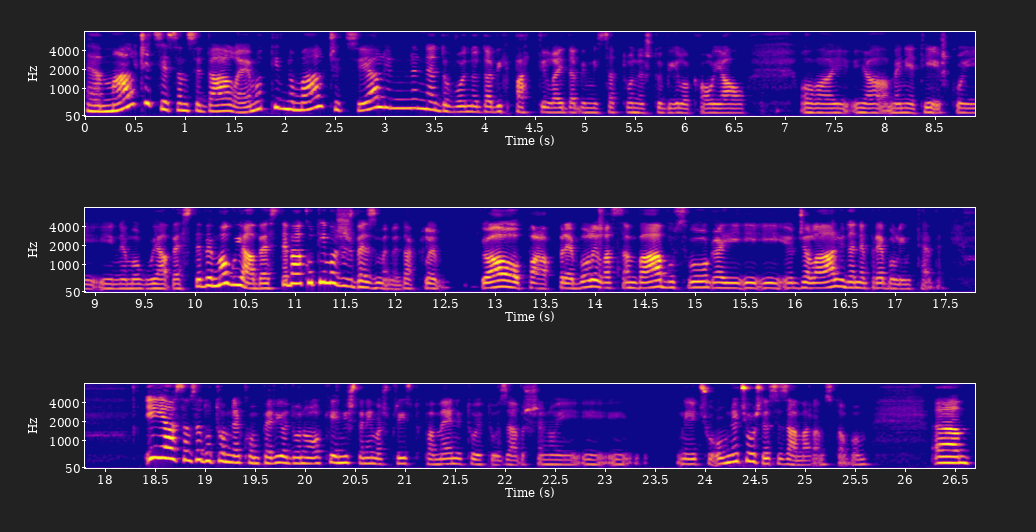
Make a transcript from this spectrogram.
E, malčice sam se dala, emotivno malčice, ali ne, nedovoljno da bih patila i da bi mi sad tu nešto bilo kao jao, ovaj, ja, meni je teško i, i ne mogu ja bez tebe. Mogu ja bez tebe ako ti možeš bez mene. Dakle, jao, pa prebolila sam babu svoga i, i, i dželalju da ne prebolim tebe. I ja sam sad u tom nekom periodu, ono, ok, ništa nemaš pristupa meni, to je to završeno i, i, neću, neću uopšte da se zamaram s tobom. Um,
